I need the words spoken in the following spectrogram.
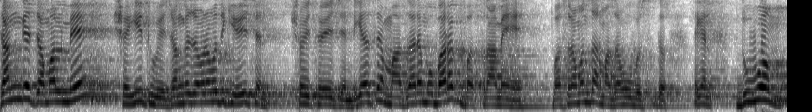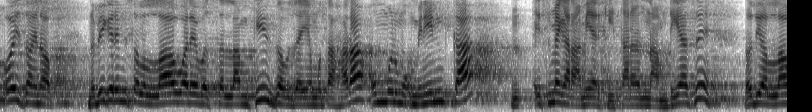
জঙ্গে জমল মে শহীদ হুয়ে। জঙ্গে জমলের মধ্যে কি হয়েছেন? শহীদ হয়েছেন। ঠিক আছে? মাজারে মুবারক বসরামে হে। বসরা মানে তার মাজামে উপস্থিত। দেখেন দুবম ওই জৈনব নবী করিম সাল্লাহ আলাইসাল্লাম কি জবজাই মুতাহারা উম্মুল মিনিন কা ইসমে গারামি আর কি, তার নাম, ঠিক আছে? রদি আল্লাহ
